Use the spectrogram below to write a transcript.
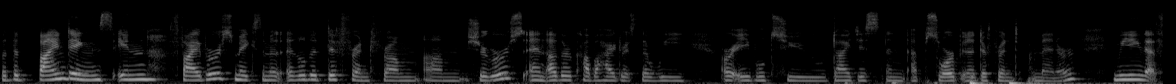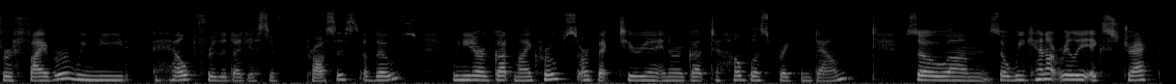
but the bindings in fibers makes them a, little bit different from um, sugars and other carbohydrates that we are able to digest and absorb in a different manner. Meaning that for fiber, we need help for the digestive process of those. We need our gut microbes or bacteria in our gut to help us break them down. So, um, so we cannot really extract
